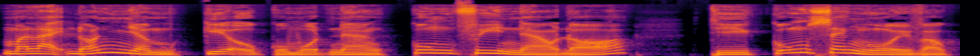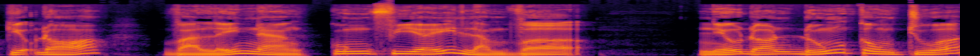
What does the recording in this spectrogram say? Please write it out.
mà lại đón nhầm kiệu của một nàng cung phi nào đó thì cũng sẽ ngồi vào kiệu đó và lấy nàng cung phi ấy làm vợ. Nếu đón đúng công chúa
